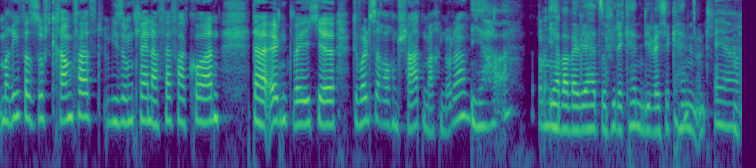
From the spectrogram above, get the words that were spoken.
Marie versucht krampfhaft, wie so ein kleiner Pfefferkorn, da irgendwelche. Du wolltest doch auch einen Chart machen, oder? Ja. Ja, aber weil wir halt so viele kennen, die welche kennen und Ja.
